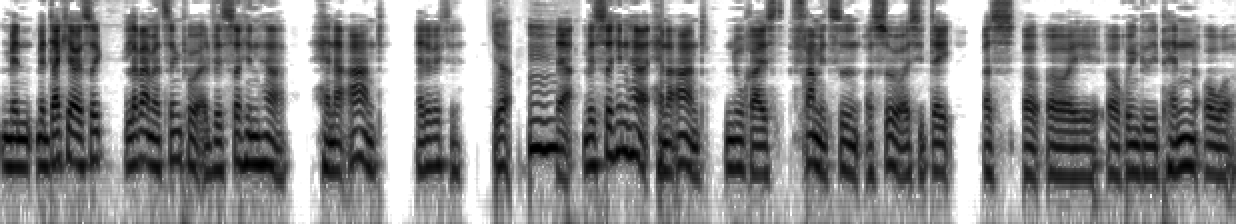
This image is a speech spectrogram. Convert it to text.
Men, men der kan jeg jo så ikke lade være med at tænke på, at hvis så hende her, Hannah Arndt, er det rigtigt? Ja. Mm. Ja, hvis så hende her, Hannah Arndt, nu rejst frem i tiden og så os i dag, og, og, og, øh, og rynket i panden over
